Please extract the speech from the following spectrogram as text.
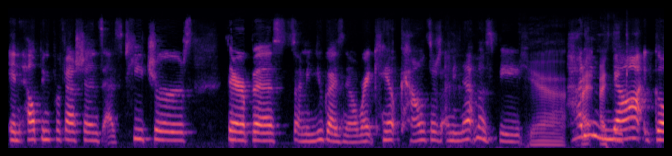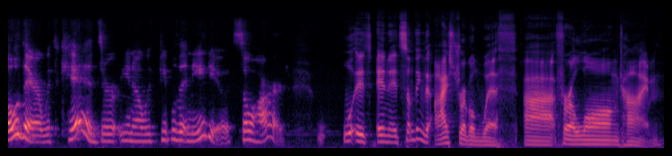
in helping professions as teachers therapists i mean you guys know right camp counselors i mean that must be Yeah. how do you I think- not go there with kids or you know with people that need you it's so hard Well, it's and it's something that I struggled with uh, for a long time.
